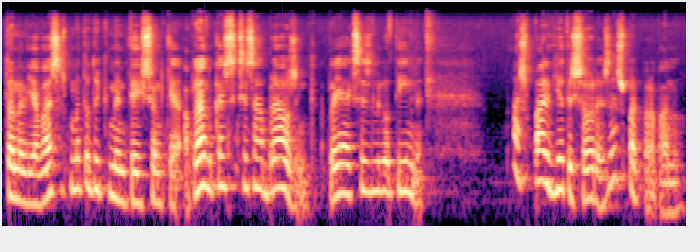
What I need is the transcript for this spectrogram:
το να διαβάσεις, ας πούμε, το documentation και απλά να το κάνεις ένα browsing, απλά για να ξέρεις λίγο τι είναι. Α σου πάρει 2-3 ώρες, δεν σου πάρει παραπάνω.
